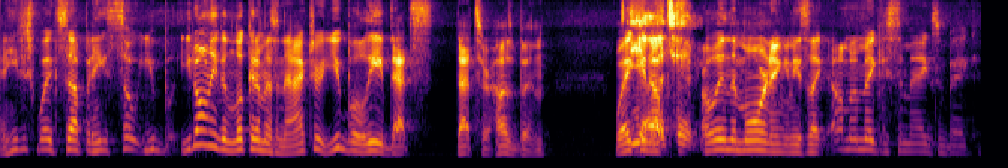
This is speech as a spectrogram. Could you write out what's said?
and he just wakes up and he's so you. You don't even look at him as an actor. You believe that's that's her husband. Waking Yeah, up early in the morning, and he's like, "I'm gonna make you some eggs and bacon."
